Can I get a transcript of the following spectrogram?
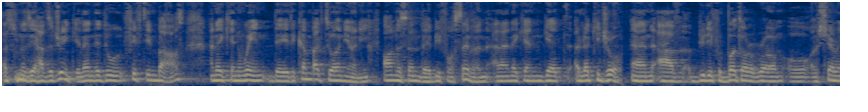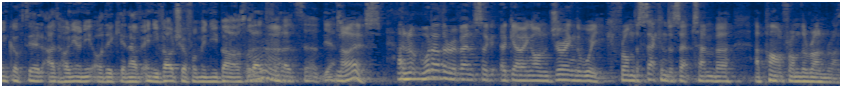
as soon as they have the drink. And then they do 15 bars, and they can win. They, they come back to Honi Honi on a Sunday before 7, and then they can get a lucky draw and have a beautiful bottle of rum or a sharing cocktail at Honi Honi, or they can have any voucher from any bar. So that's, ah. that's uh, yeah. Nice. And what other events are, are, going on during the week from the 2nd of September, apart from the Run Run?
